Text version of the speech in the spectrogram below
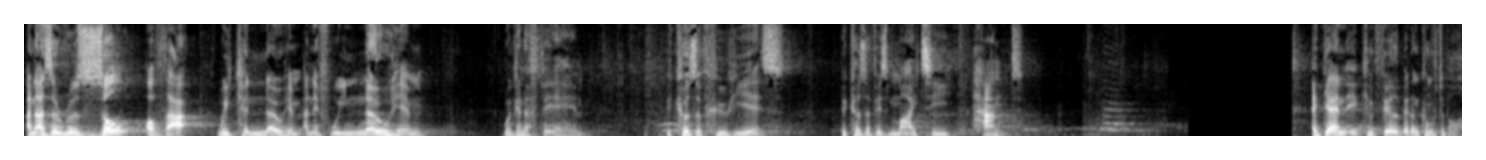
And as a result of that, we can know Him. And if we know Him, we're going to fear Him because of who He is, because of His mighty hand. Again, it can feel a bit uncomfortable.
